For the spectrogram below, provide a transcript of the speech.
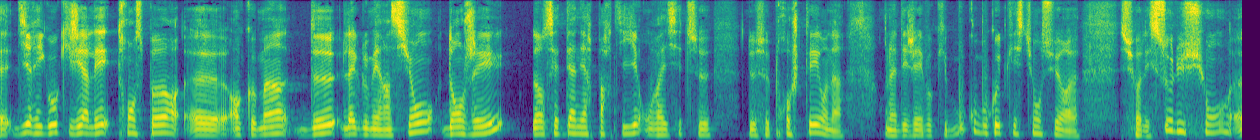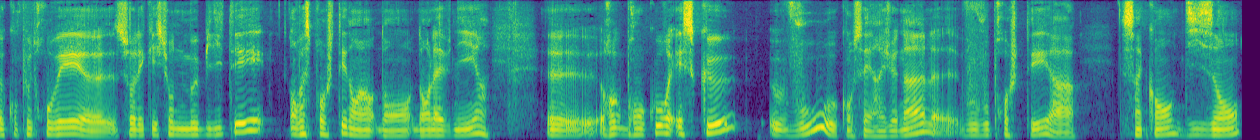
euh, d'Irigo qui gère les transports euh, en commun de l'agglomération d'Angers, Dans cette dernière partie, on va essayer de se, de se projeter. On a, on a déjà évoqué beaucoup, beaucoup de questions sur, sur les solutions euh, qu'on peut trouver euh, sur les questions de mobilité. On va se projeter dans, dans, dans l'avenir. Euh, Roch Brancourt, est-ce que vous, au Conseil régional, vous vous projetez à 5 ans, 10 ans,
